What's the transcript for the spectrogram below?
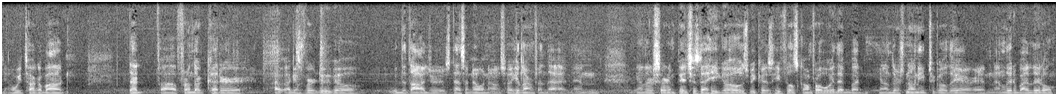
you know, we talk about that uh, front door cutter against Verdugo with the Dodgers. That's a no-no. So he learned from that, and you know, there's certain pitches that he goes because he feels comfortable with it, but you know, there's no need to go there. And, and little by little,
